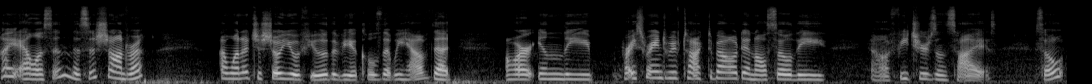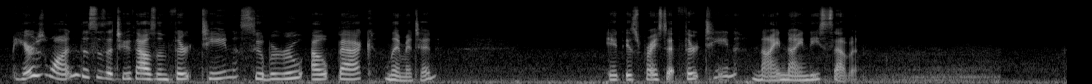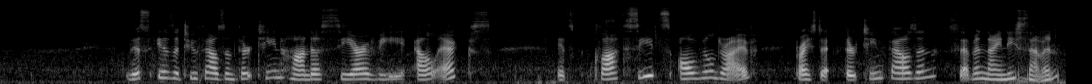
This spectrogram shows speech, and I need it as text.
Hi Allison, this is Chandra. I wanted to show you a few of the vehicles that we have that are in the price range we've talked about and also the uh, features and size. So here's one. This is a 2013 Subaru Outback Limited. It is priced at 13,997. This is a 2013 Honda CRV LX. It's cloth seats, all-wheel drive, priced at $13,797.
